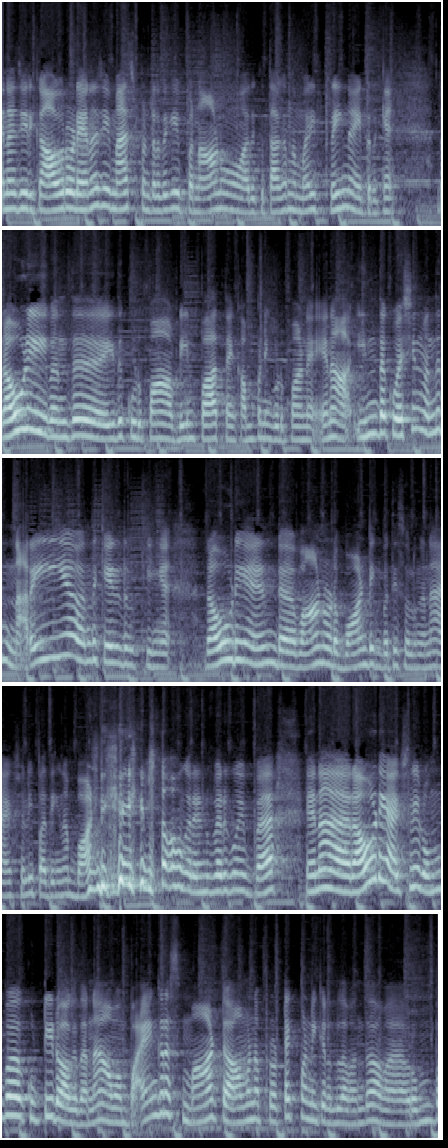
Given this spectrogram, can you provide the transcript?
எனர்ஜி இருக்குது அவரோட எனர்ஜி மேட்ச் பண்ணுறதுக்கு இப்போ நானும் அதுக்கு தகுந்த மாதிரி ட்ரெயின் ஆகிட்டு இருக்கேன் ரவுடி வந்து இது கொடுப்பான் அப்படின்னு பார்த்தேன் கம்பெனி கொடுப்பான்னு. ஏன்னா இந்த கொஷின் வந்து நிறைய வந்து கேட்டுட்டு இருக்கீங்க ரவுடி அண்ட் வானோட பாண்டிங் பற்றி சொல்லுங்கன்னா ஆக்சுவலி பார்த்தீங்கன்னா பாண்டிங்கே இல்லை அவங்க ரெண்டு பேருக்கும் இப்போ. ஏன்னா ரவுடி ஆக்சுவலி ரொம்ப குட்டி டாக் தானே. அவன் பயங்கர ஸ்மார்ட் அவனை ப்ரொடெக்ட் பண்ணிக்கிறதுல வந்து அவன் ரொம்ப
